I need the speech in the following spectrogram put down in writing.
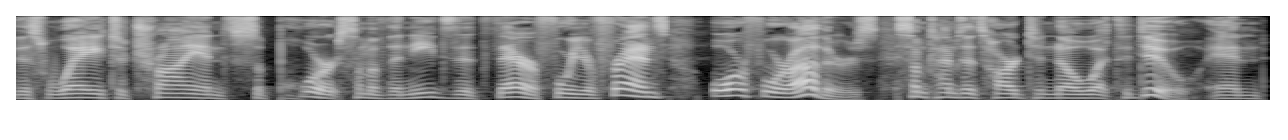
this way to try and support some of the needs that's there for your friends or for others. Sometimes it's hard to know what to do. And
